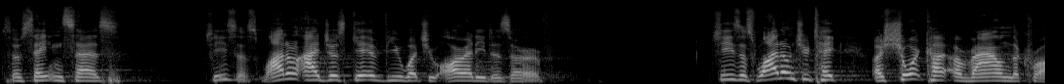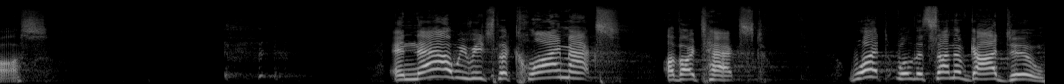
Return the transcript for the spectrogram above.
So Satan says, Jesus, why don't I just give you what you already deserve? Jesus, why don't you take a shortcut around the cross? And now we reach the climax of our text. What will the Son of God do?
